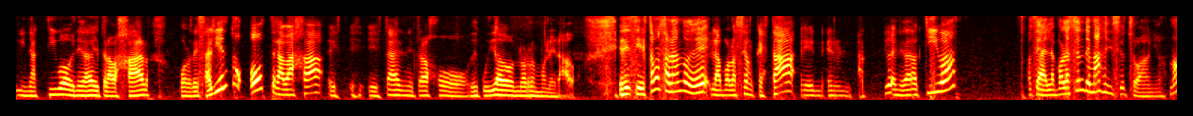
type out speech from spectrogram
inactivo en edad de trabajar por desaliento o trabaja, está en el trabajo de cuidado no remunerado. Es decir, estamos hablando de la población que está en, en, edad activa, o sea, la población de más de 18 años, ¿no?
